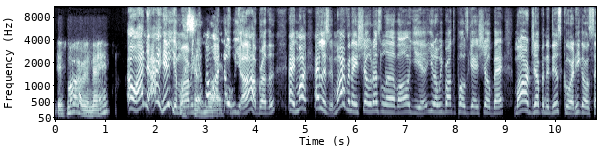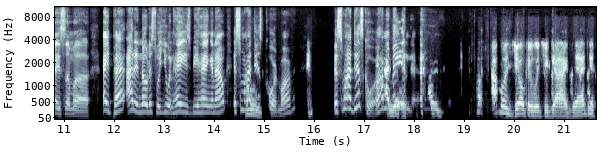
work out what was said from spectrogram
it's Marvin, man. Oh, I kn- I hear you, What's Marvin. You up, know I know who you are, brother. Hey, Mar. Hey, listen, Marvin ain't showed us love all year. You know, we brought the post game show back. Marv jump in the Discord. He gonna say some. uh Hey, Pat, I didn't know this where you and Hayes be hanging out. It's my Oh. Discord, Marvin. It's my Discord. I'm I gonna be know. in there. I was joking with you guys, man. I just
